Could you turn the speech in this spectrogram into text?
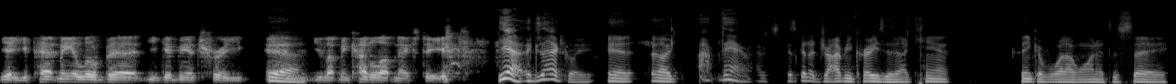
Yeah, you pet me a little bit, you give me a treat, and yeah. you let me cuddle up next to you. yeah, exactly. And like, oh, damn, it's gonna drive me crazy that I can't think of what I wanted to say.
